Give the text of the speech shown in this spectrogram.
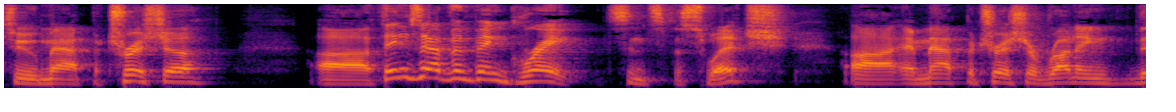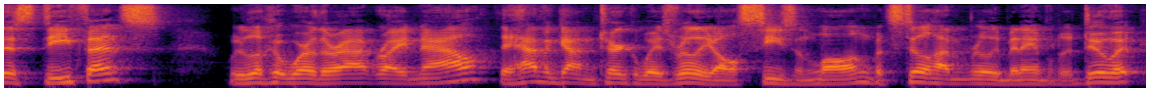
to Matt Patricia. Uh, things haven't been great since the switch uh, and Matt Patricia running this defense. We look at where they're at right now. They haven't gotten takeaways really all season long, but still haven't really been able to do it.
